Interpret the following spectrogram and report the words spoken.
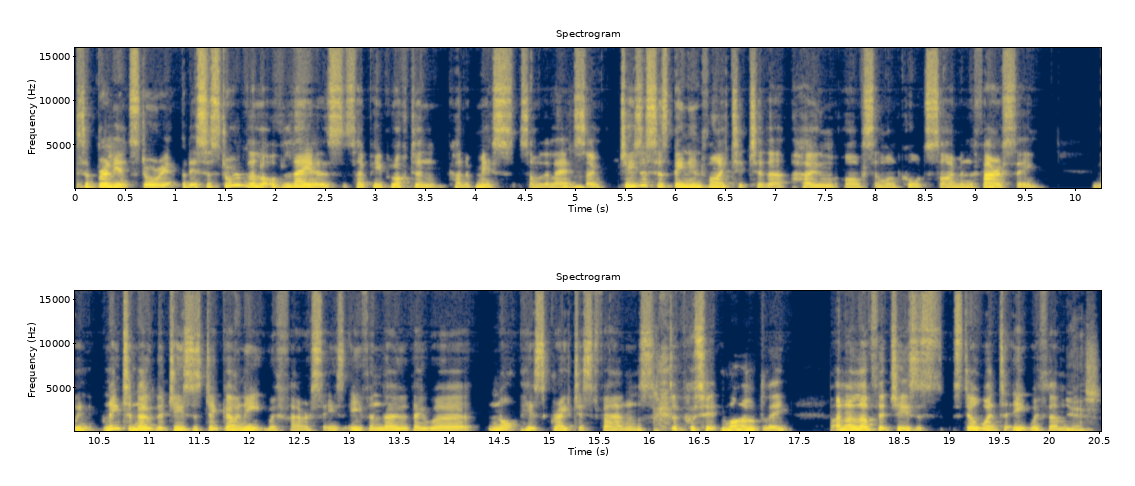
It's a brilliant story, but it's a story with a lot of layers. So people often kind of miss some of the layers. Mm-hmm. So Jesus has been invited to the home of someone called Simon the Pharisee. We need to note that Jesus did go and eat with Pharisees, even though they were not his greatest fans, to put it mildly. And I love that Jesus still went to eat with them. Yes.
